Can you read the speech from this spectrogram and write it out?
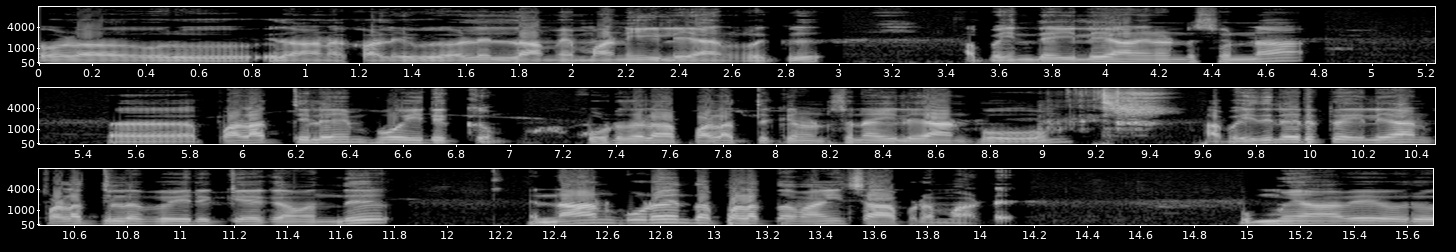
எவ்வளோ ஒரு இதான கழிவுகள் எல்லாமே மணி இலையான் இருக்கு. அப்போ இந்த இலையான் என்னென்னு சொன்னால் பழத்திலையும் போய் இருக்கும். கூடுதலாக பழத்துக்கு என்னென்னு சொன்னால் இலையான் போகும். அப்போ இதில் இருக்கிற இலையான் பழத்தில் போய் இருக்க வந்து நான் கூட இந்த பழத்தை வாங்கி சாப்பிட மாட்டேன். உண்மையாகவே ஒரு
